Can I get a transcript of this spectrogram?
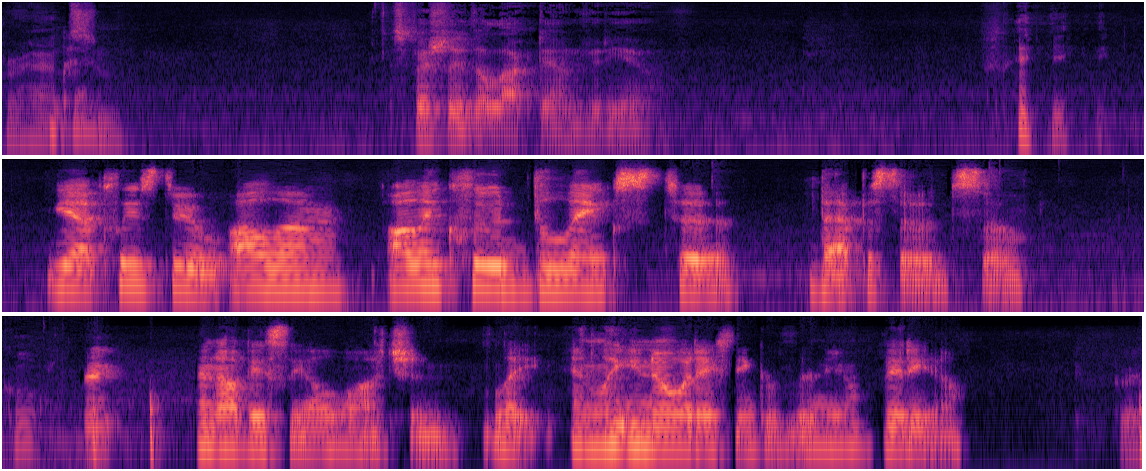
perhaps Okay. some. Especially the lockdown video. Yeah, please do. I'll um I'll include the links to the episodes. So Cool. Great. And obviously I'll watch and let and let you know what I think of the new video. Great.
